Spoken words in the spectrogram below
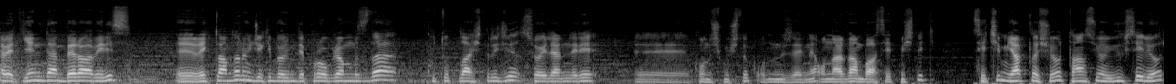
Evet yeniden beraberiz. Ee, reklamdan önceki bölümde programımızda kutuplaştırıcı söylemleri e, konuşmuştuk. Onun üzerine onlardan bahsetmiştik. Seçim yaklaşıyor, tansiyon yükseliyor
